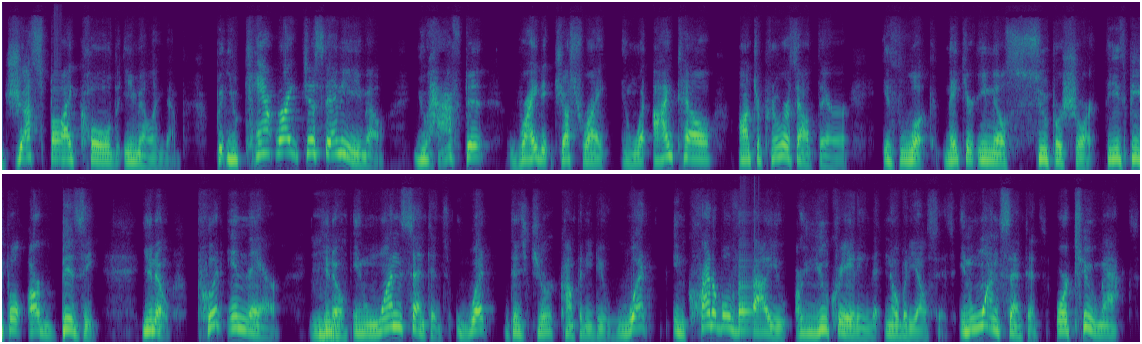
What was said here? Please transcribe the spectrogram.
just by cold emailing them. But you can't write just any email. You have to write it just right. And what I tell entrepreneurs out there is look, make your emails super short. These people are busy. You know, put in there, mm-hmm. you know, in one sentence, what does your company do? What incredible value are you creating that nobody else is in one sentence or two max?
